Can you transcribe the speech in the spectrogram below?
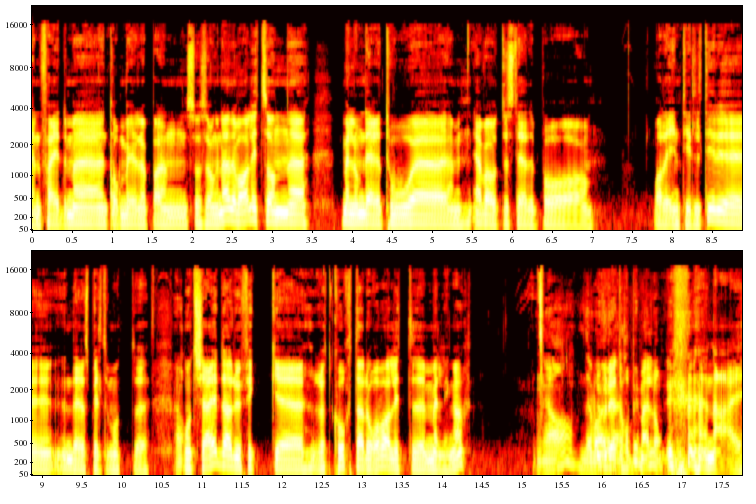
én feide med Tom i løpet av den sesongen. Det var litt sånn eh, mellom dere to eh, Jeg var jo til stede på Var det inntil-tid dere spilte mot, eh, Ja. mot Skeid, der du fikk eh, rødt kort, der det òg var litt eh, meldinger? Ja, det var jo vurderte å det. hoppe imellom. Nei.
